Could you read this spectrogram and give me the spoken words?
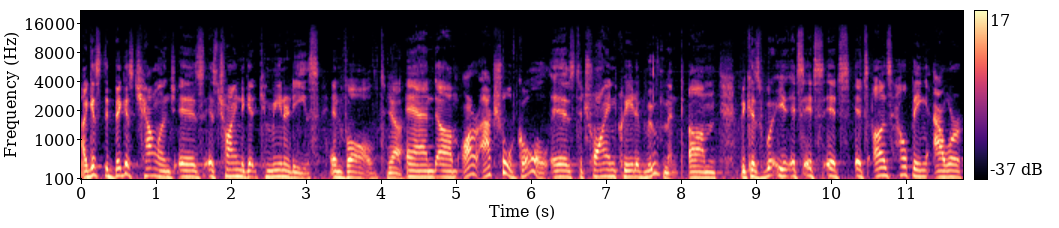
I guess the biggest challenge is is trying to get communities involved. Yeah. And um, our actual goal is to try and create a movement um, because it's it's it's it's us helping our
